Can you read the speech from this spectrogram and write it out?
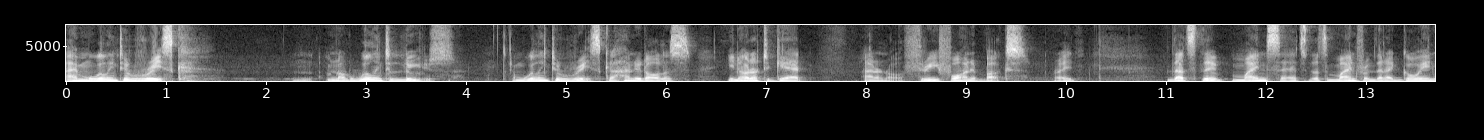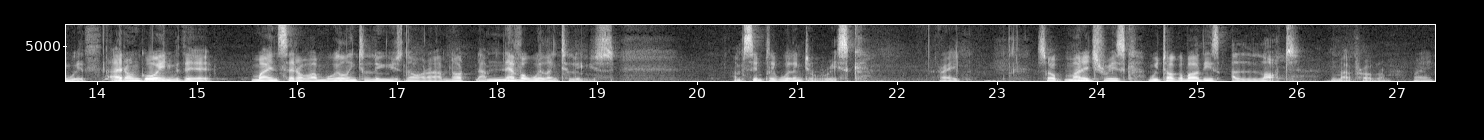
I'm willing to risk. I'm not willing to lose. I'm willing to risk a hundred dollars in order to get I don't know, three, four hundred bucks, right? That's the mindset, that's the mind frame that I go in with. I don't go in with the mindset of I'm willing to lose. No, I'm not, I'm never willing to lose. I'm simply willing to risk, right? So manage risk. We talk about these a lot in my program, right?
